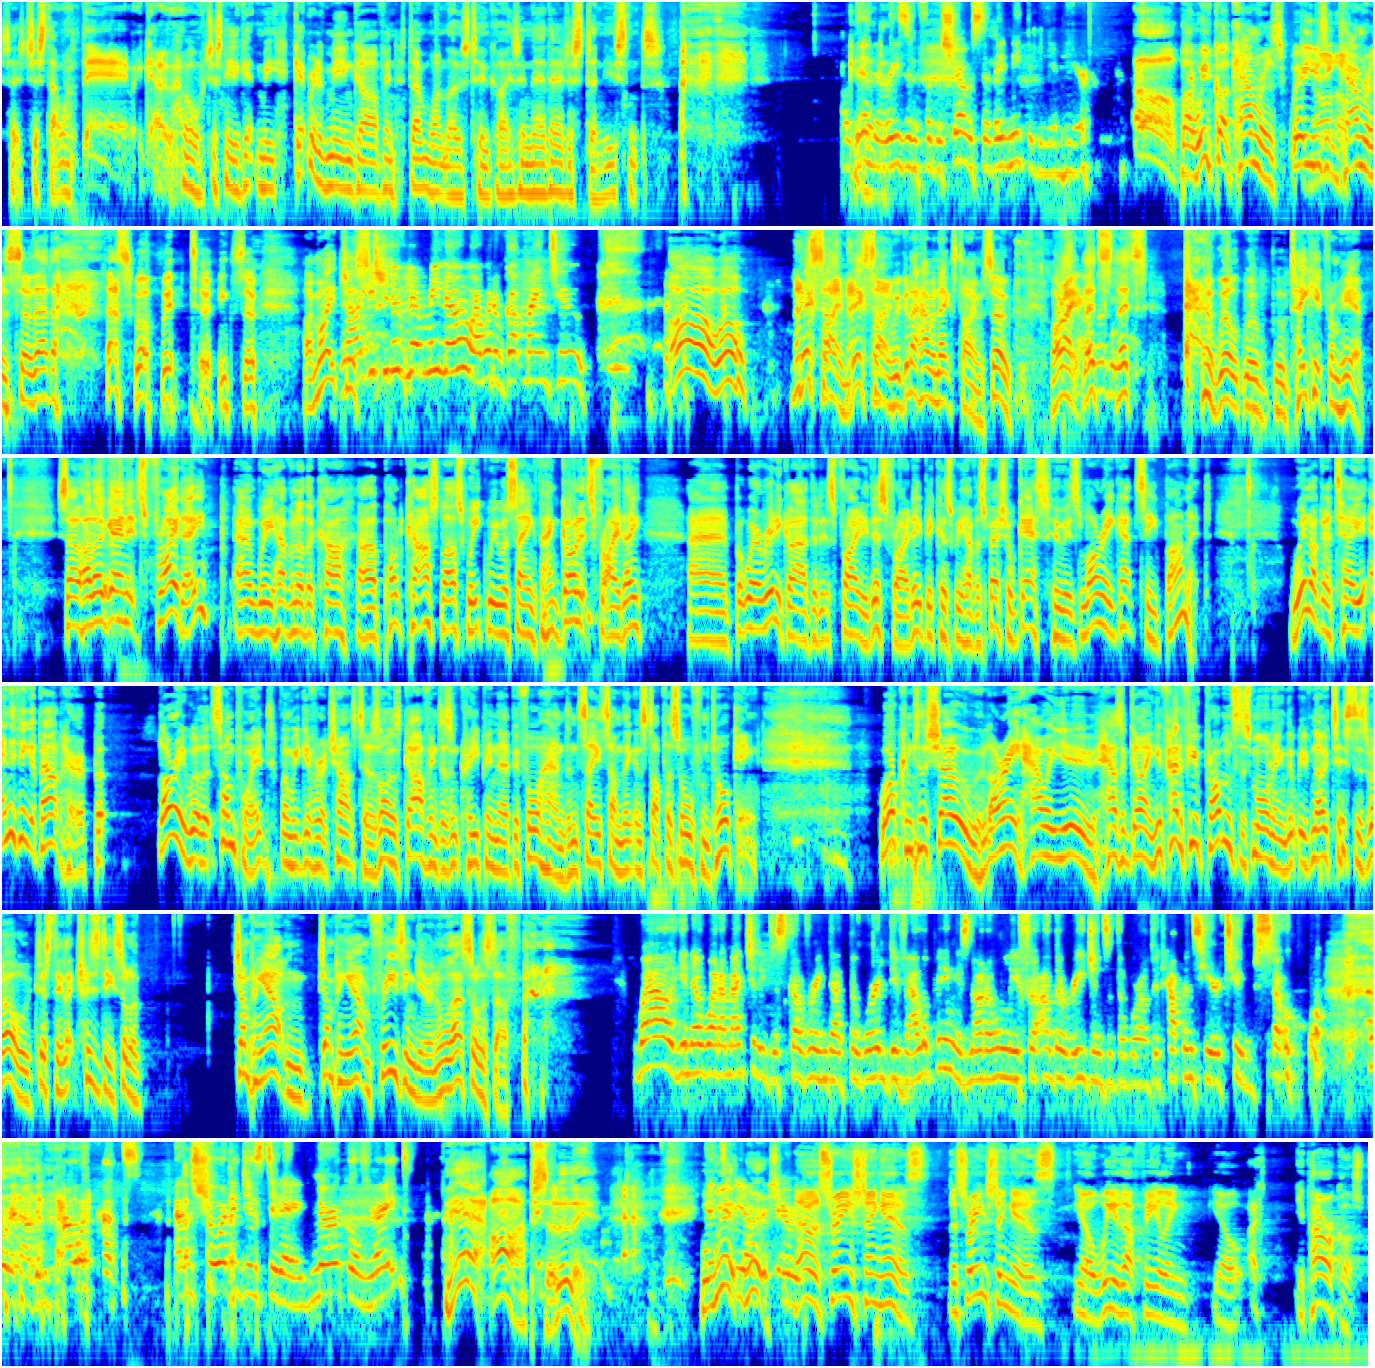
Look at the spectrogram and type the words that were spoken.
So it's just that one. There we go. Oh, just need to get me get rid of me and Garvin. Don't want those two guys in there. They're just a nuisance. oh, they're the reason for the show, so they need to be in here. Oh well, we've got cameras. We're using no. cameras, so that that's what we're doing. So I might just. Well, you should have let me know. I would have got mine too. oh well. Next, next time, time, next time. time. We're going to have a next time. So, all right, okay, let's we'll let's we'll we'll we'll take it from here. So, hello again. It's Friday, and we have another car, uh, podcast. Last week, we were saying, thank God it's Friday. Uh, but we're really glad that it's Friday this Friday because we have a special guest who is Laurie Gatsey Barnett. We're not going to tell you anything about her, but Laurie will at some point when we give her a chance to, as long as Garvin doesn't creep in there beforehand and say something and stop us all from talking. Welcome to the show, Laurie. How are you? How's it going? You've had a few problems this morning that we've noticed as well. Just the electricity sort of jumping out and jumping out and freezing you and all that sort of stuff. well, you know what? I'm actually discovering that the word developing is not only for other regions of the world, it happens here too. So we're having power cuts and shortages today. Miracles, right? Yeah, oh, absolutely. well, we're, we're, now, the strange thing is, the strange thing is, you know, we had that feeling, you know, you power cut.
